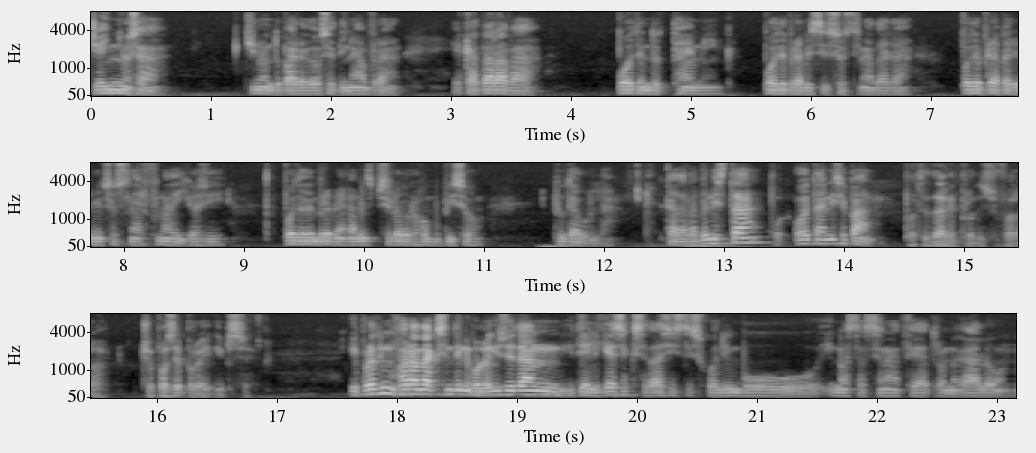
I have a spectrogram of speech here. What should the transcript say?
και ένιωσα εκείνον το πάρε εδώ σε την άβρα, ε, κατάλαβα πότε είναι το timing, πότε πρέπει να πεις τη σωστή ατάκα, πότε πρέπει να περιμένεις ώστε να έρθουν να δικαιώσει, πότε δεν πρέπει να κάνεις ψηλό βροχό που πίσω, τούτα ούλα. Καταλαβαίνεις τα όταν είσαι πάνω. Πότε ήταν η πρώτη σου φορά και πώς προέκυψε. Η πρώτη μου φορά εντάξει την υπολογίζω ήταν οι τελικές εξετάσεις στη σχολή που ήμασταν σε ένα θέατρο μεγάλο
